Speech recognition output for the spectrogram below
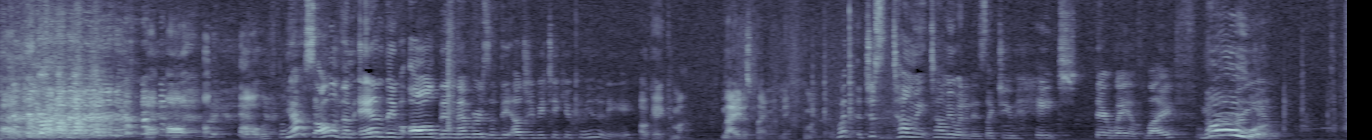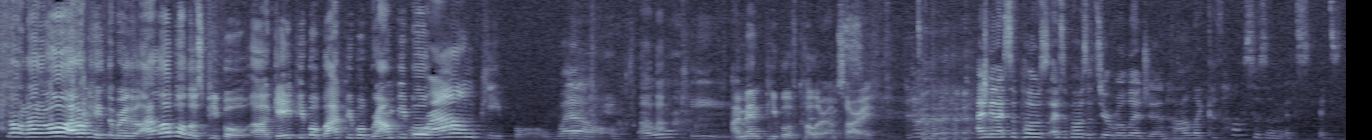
All, all, all, all of them? Yes, all of them, and they've all been members of the LGBTQ community. Okay, come on. Now you're just playing with me. Come on. What? Just tell me, tell me what it is. Like, do you hate their way of life? No! No, not at all. I don't hate the way that I love all those people. Uh, gay people, black people, brown people. Brown people. Well, okay. I meant people of color. I'm sorry. I mean, I suppose, I suppose it's your religion, huh? Like Catholicism, it's, it's, it's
